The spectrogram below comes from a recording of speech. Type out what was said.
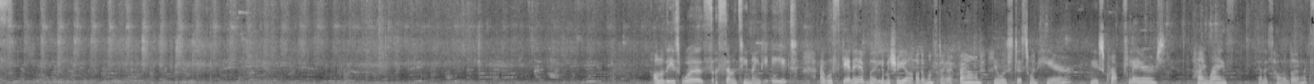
all of these was 17.98 i will scan it but let me show you the other ones that i found. It was this one here. These crop flares high rise that is how it looks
